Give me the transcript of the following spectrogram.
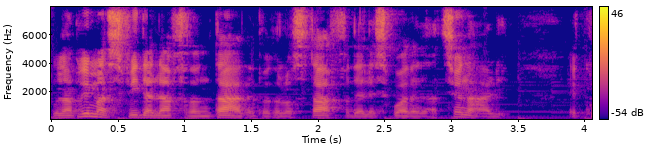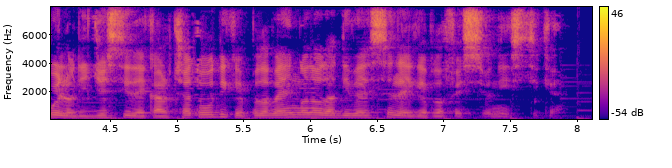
Una prima sfida da affrontare per lo staff delle squadre nazionali è quello di gestire calciatori che provengono da diverse leghe professionistiche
